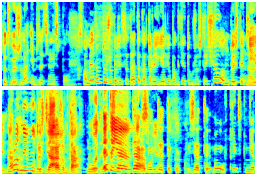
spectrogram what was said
то твое желание обязательно исполнится. А у меня там тоже были цитаты, которые я либо где-то уже встречала, ну, то есть Да, такие это народные так. мудрости, Да, скажем да. так. Ну, Вот, ну, это я кстати, Да, так вот себе- это как взятое. Ну, в принципе, у меня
